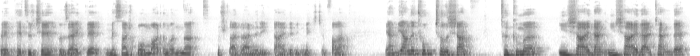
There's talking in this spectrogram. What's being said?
ve Petr Cech özellikle mesaj bombardımanına tutmuşlar Werner'i ikna edebilmek için falan. Yani bir anda çok çalışan, takımı inşa eden, inşa ederken de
